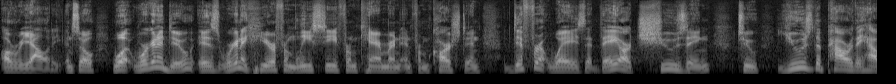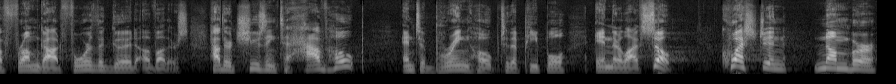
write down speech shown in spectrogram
a reality. And so, what we're gonna do is we're gonna hear from Lisi, from Cameron, and from Karsten different ways that they are choosing to use the power they have from God for the good of others. How they're choosing to have hope and to bring hope to the people in their lives. So, question number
